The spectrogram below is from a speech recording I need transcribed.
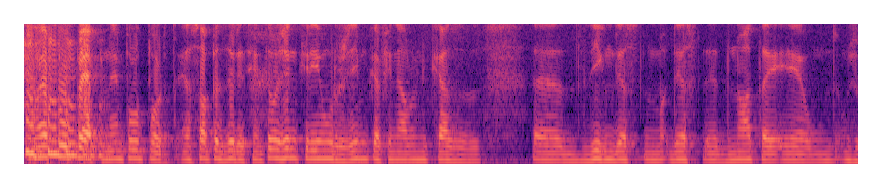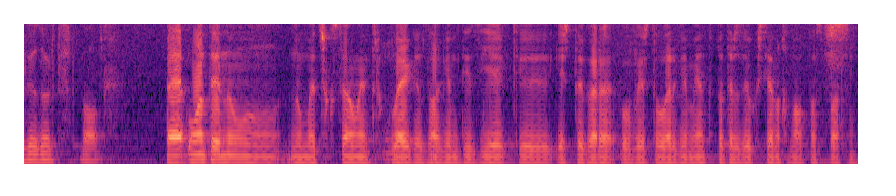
Não é pelo PEP, nem pelo Porto. É só para dizer assim. Então a gente queria um regime que, afinal, o único caso de, ah, de digno desse, desse- de nota é um, um jogador de futebol. Uh, ontem, num, numa discussão entre colegas, alguém me dizia que este agora houve este alargamento para trazer o Cristiano Ronaldo para o Sporting.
